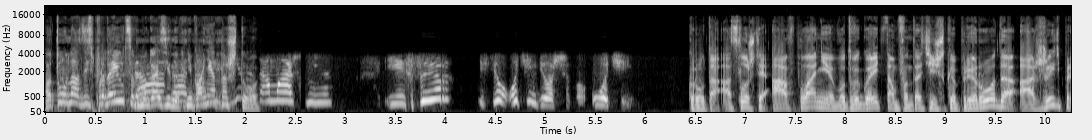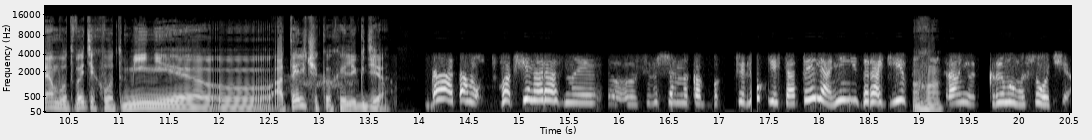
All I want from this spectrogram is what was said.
А то у нас здесь продаются в магазинах непонятно что. домашние, и сыр, и все очень дешево, очень. Круто. А слушайте, а в плане, вот вы говорите, там фантастическая природа, а жить прям вот в этих вот мини-отельчиках или где? Да, там вообще на разные э, совершенно как бы кошелек есть отели, они недорогие, Ага. сравнивать с Крымом и Сочи.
